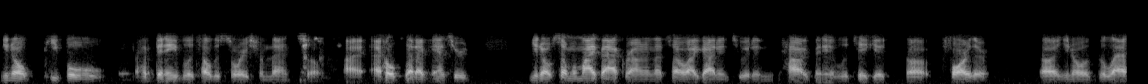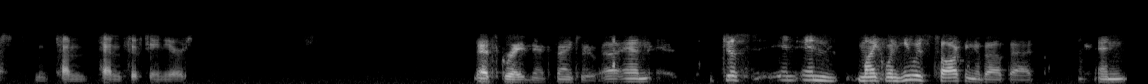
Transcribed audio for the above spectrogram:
you know people have been able to tell the stories from then. So I, I hope that I've answered you know some of my background, and that's how I got into it, and how I've been able to take it uh, farther. Uh, you know, the last 10, 10, 15 years. That's great, Nick. Thank you. Uh, and just in, in Mike, when he was talking about that, and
